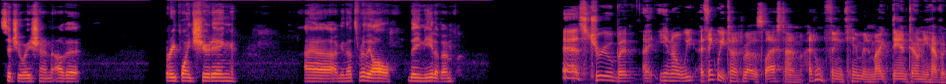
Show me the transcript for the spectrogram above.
situation of it, three point shooting. Uh, I mean, that's really all they need of him. That's true, but I, you know, we I think we talked about this last time. I don't think him and Mike D'Antoni have a,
